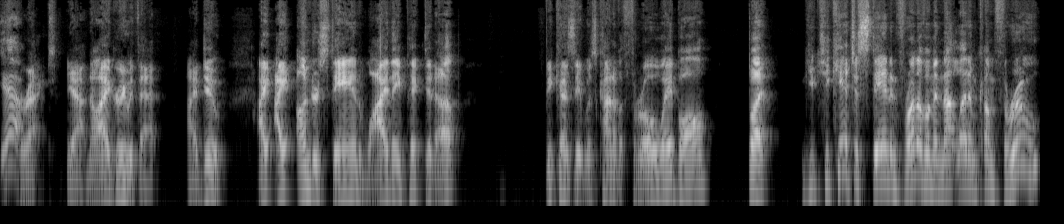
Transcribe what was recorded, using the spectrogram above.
Yeah, Correct. Yeah. No, I agree with that. I do. I, I understand why they picked it up because it was kind of a throwaway ball, but you, you can't just stand in front of him and not let him come through.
